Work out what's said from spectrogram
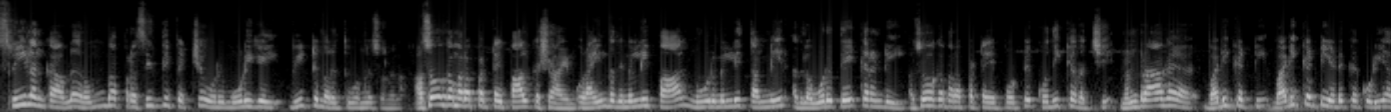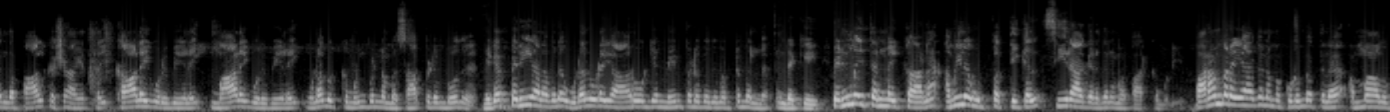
ஸ்ரீலங்காவில் ரொம்ப பிரசித்தி பெற்ற ஒரு மூலிகை வீட்டு மருத்துவம்னு சொல்லலாம். அசோக மரப்பட்டை பால் கஷாயம் ஒரு ஐம்பது மில்லி பால் நூறு மில்லி தண்ணீர் அதில் ஒரு தேக்கரண்டி அசோக மரப்பட்டையை போட்டு கொதிக்க வச்சு நன்றாக வடிகட்டி வடிகட்டி எடுக்கக்கூடிய அந்த பால் கஷாயத்தை காலை ஒரு வேளை மாலை ஒரு வேளை உணவுக்கு முன்பு நம்ம சாப்பிடும்போது மிகப்பெரிய அளவில் உடலுடைய ஆரோக்கியம் மேம்படுவது மட்டுமல்ல இன்றைக்கு பெண்மை தன்மைக்கான அமில உற்பத்திகள் சீராகிறத நம்ம பார்க்க முடியும். பரம்பரையாக நம்ம குடும்பத்தில் அம்மாவுக்கு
